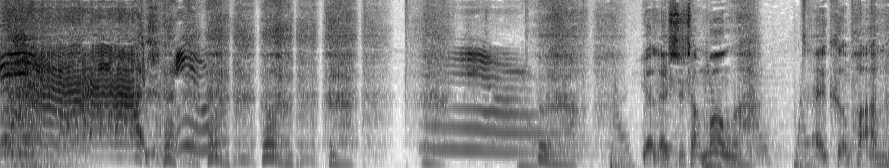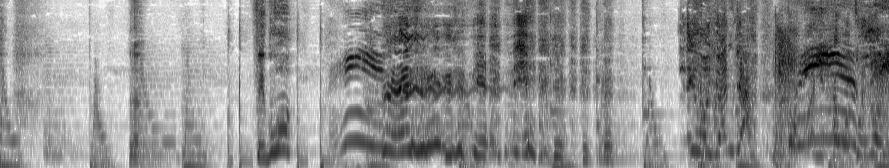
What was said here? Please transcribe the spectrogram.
呀！原来是场梦啊！太可怕了！啊，肥波，你你离我远点！都怪你害我做噩梦。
